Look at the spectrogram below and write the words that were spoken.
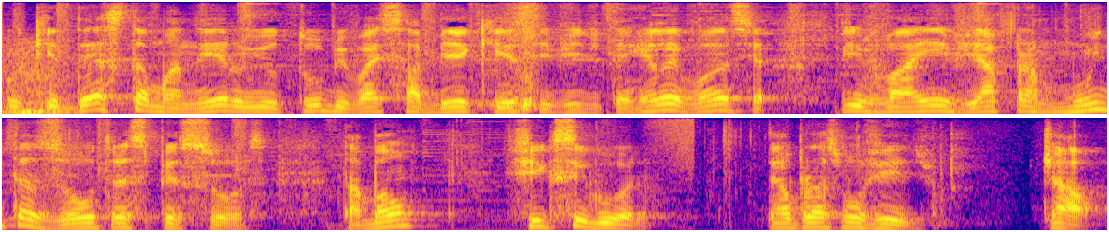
porque desta maneira o YouTube vai saber que esse vídeo tem relevância e vai enviar para muitas outras pessoas, tá bom? Fique seguro. Até o próximo vídeo. Tchau.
